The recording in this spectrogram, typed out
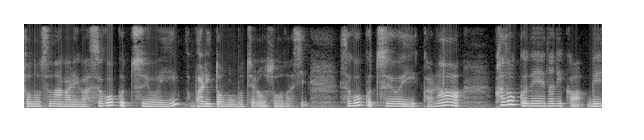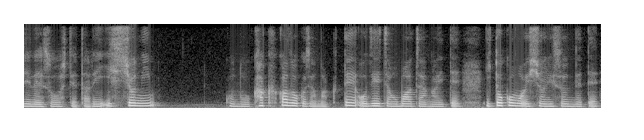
とのつながりがすごく強いバリ島ももちろんそうだしすごく強いから家族で何かビジネスをしてたり一緒にこの核家族じゃなくておじいちゃんおばあちゃんがいていとこも一緒に住んでて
